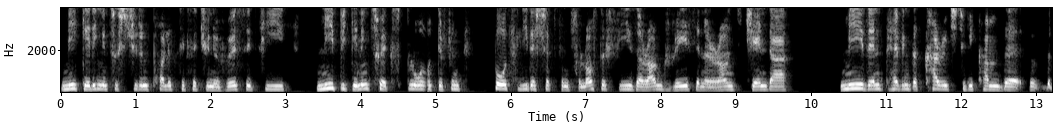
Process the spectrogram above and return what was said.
me getting into student politics at university, me beginning to explore different thoughts, leaderships, and philosophies around race and around gender. Me then having the courage to become the, the, the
